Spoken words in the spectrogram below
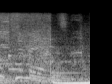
ultimate.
